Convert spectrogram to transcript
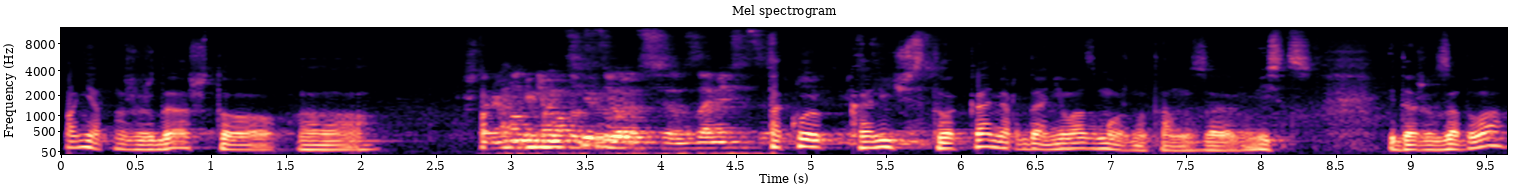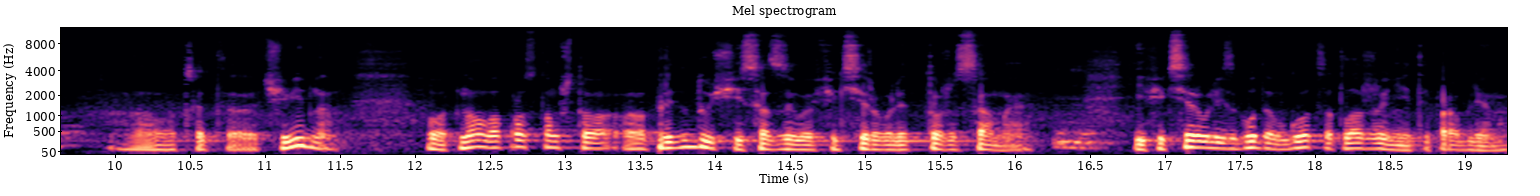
Понятно же, да, что а, Что ремонт не могут сделать за месяц. такое месяц. количество камер, да, невозможно там за месяц и даже за два, а, вот это очевидно. Вот. Но вопрос в том, что предыдущие созывы фиксировали то же самое. И фиксировали из года в год с отложением этой проблемы.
